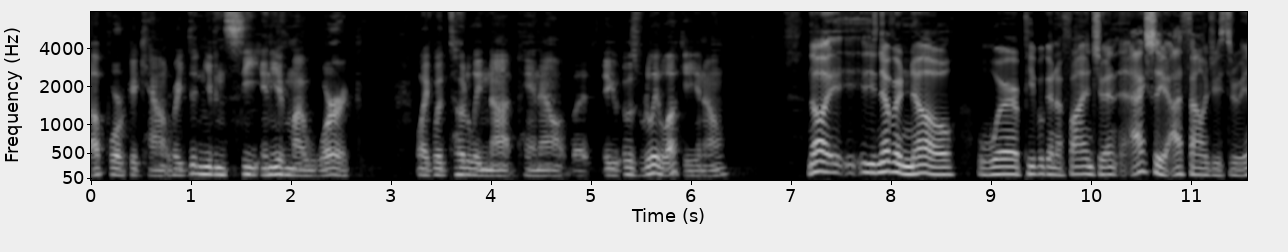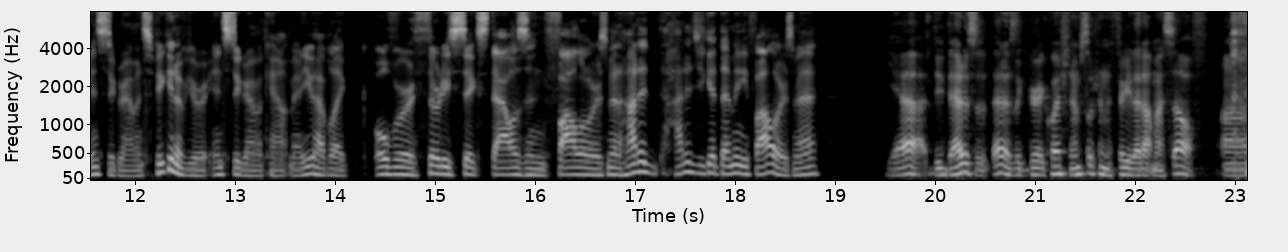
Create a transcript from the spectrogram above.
upwork account where you didn't even see any of my work like would totally not pan out but it, it was really lucky you know no you never know where people are going to find you. And actually, I found you through Instagram. And speaking of your Instagram account, man, you have like over 36,000 followers, man. How did how did you get that many followers, man? Yeah, dude, that is a, that is a great question. I'm still trying to figure that out myself. Um,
